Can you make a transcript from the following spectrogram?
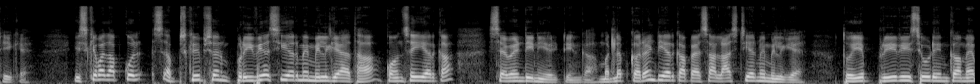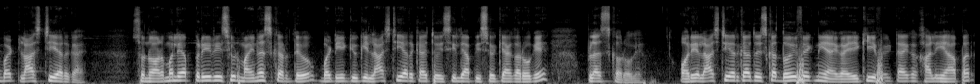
ठीक है। इसके बाद आपको सब्सक्रिप्शन प्रीवियस ईयर में मिल गया था। कौन से ईयर का? सेवनटीन एटीन का। मतलब करंट ईयर का पैसा लास्ट ईयर में मिल गया है। तो ये प्री रिसीव्ड इनकम है बट लास्ट ईयर का है। सो so, नॉर्मली आप प्री रिसीव्ड माइनस करते हो बट ये क्योंकि लास्ट ईयर का है तो इसीलिए आप इसे क्या करोगे? प्लस करोगे। और ये लास्ट ईयर का है तो इसका दो इफ़ेक्ट नहीं आएगा। एक ही इफ़ेक्ट आएगा खाली यहाँ पर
